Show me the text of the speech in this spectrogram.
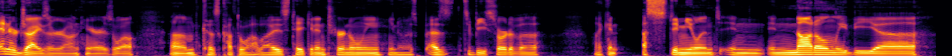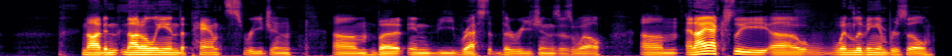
energizer on here as well because katuawa is taken internally you know as, as to be sort of a like an a stimulant in in not only the uh not in not only in the pants region um but in the rest of the regions as well. Um and i actually uh when living in brazil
